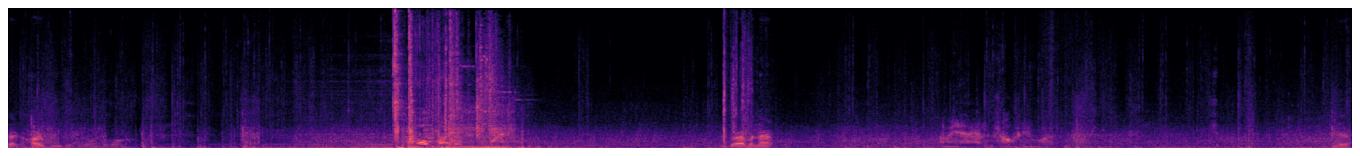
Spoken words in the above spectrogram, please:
Check heartbeat if you want to one. I'll fly grabbing that? I mean, I had a trophy, but Here.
